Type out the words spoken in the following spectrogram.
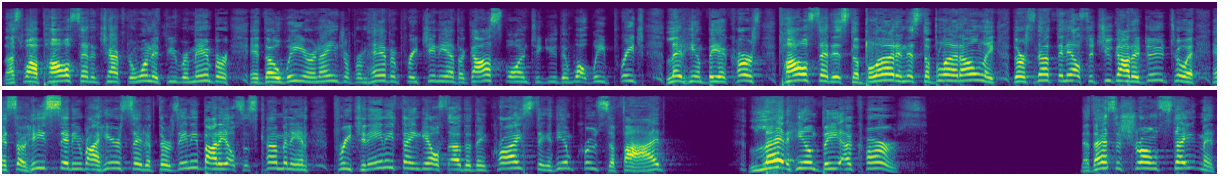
That's why Paul said in chapter 1, if you remember, though we are an angel from heaven preach any other gospel unto you than what we preach, let him be accursed. Paul said it's the blood and it's the blood only. There's nothing else that you got to do to it. And so he's sitting right here and said, if there's anybody else that's coming in preaching anything else other than Christ and him crucified, let him be accursed. Now that's a strong statement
